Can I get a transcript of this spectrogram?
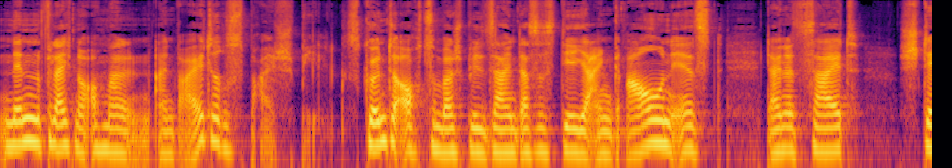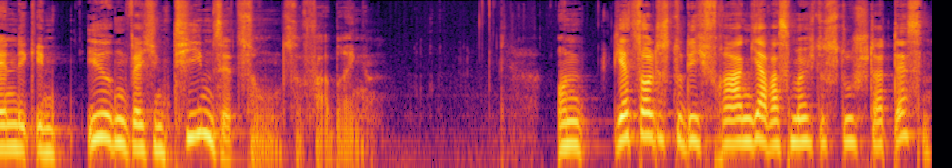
nenne vielleicht noch auch mal ein weiteres Beispiel. Es könnte auch zum Beispiel sein, dass es dir ja ein Grauen ist, deine Zeit ständig in irgendwelchen Teamsitzungen zu verbringen. Und jetzt solltest du dich fragen, ja, was möchtest du stattdessen?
